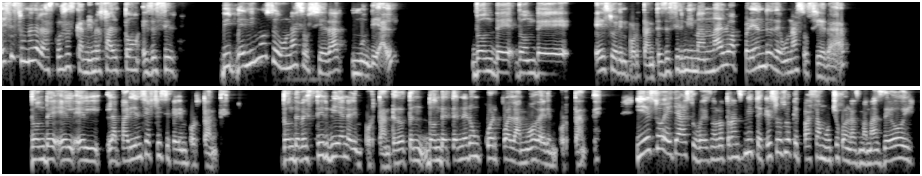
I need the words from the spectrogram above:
esa es una de las cosas que a mí me faltó. Es decir, venimos de una sociedad mundial donde, donde eso era importante. Es decir, mi mamá lo aprende de una sociedad donde el, la apariencia física era importante, donde vestir bien era importante, donde tener un cuerpo a la moda era importante. Y eso ella a su vez no lo transmite, que eso es lo que pasa mucho con las mamás de hoy.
